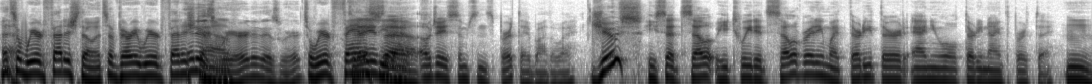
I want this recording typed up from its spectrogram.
That's a weird fetish, though. It's a very weird fetish. It to is have. weird. It is weird. It's a weird fantasy to uh. O.J. Simpson's birthday, by the way. Juice. He said cel- he tweeted celebrating my 33rd annual 39th birthday. Hmm.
